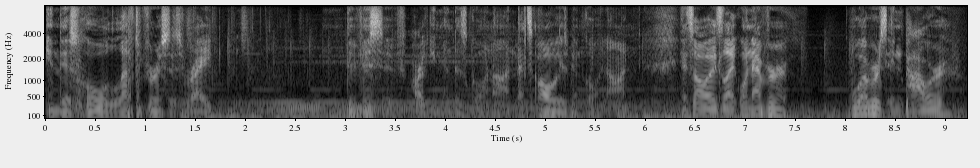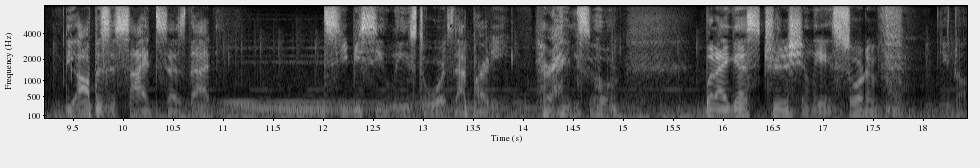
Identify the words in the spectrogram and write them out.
in this whole left versus right divisive argument that's going on, that's always been going on. It's always like whenever whoever's in power, the opposite side says that CBC leans towards that party, right? So, but I guess traditionally it's sort of you know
